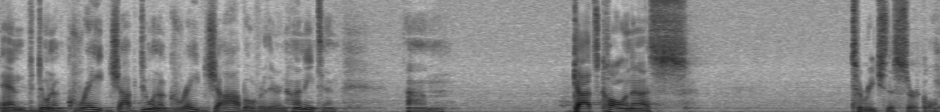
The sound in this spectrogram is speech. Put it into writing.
and doing a great job, doing a great job over there in Huntington. Um, God's calling us to reach this circle.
